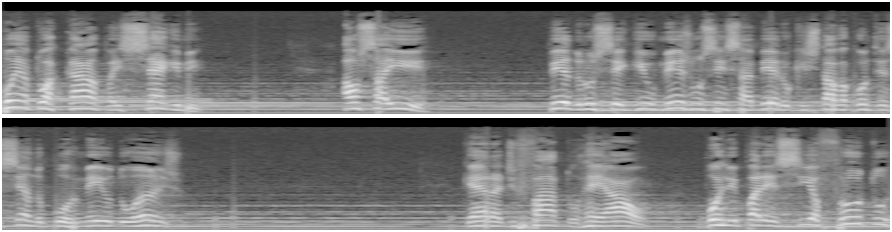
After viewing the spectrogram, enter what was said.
Põe a tua capa e segue-me. Ao sair, Pedro o seguiu, mesmo sem saber o que estava acontecendo por meio do anjo, que era de fato real, pois lhe parecia fruto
